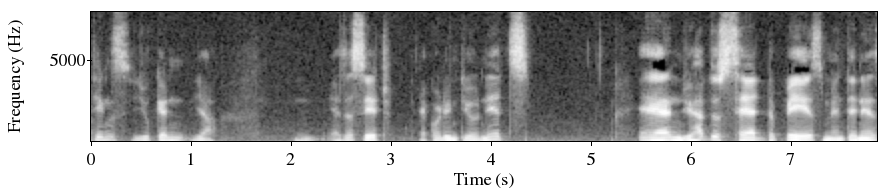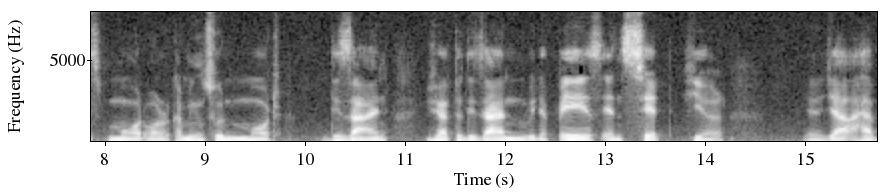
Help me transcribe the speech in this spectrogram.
things you can yeah as i said according to your needs. And you have to set the pace maintenance mode or coming soon mode design. You have to design with the pace and set here. Yeah I have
